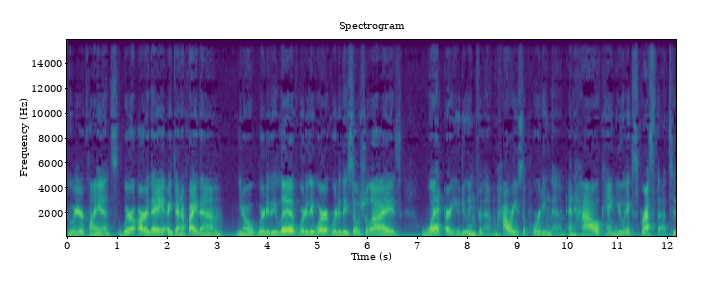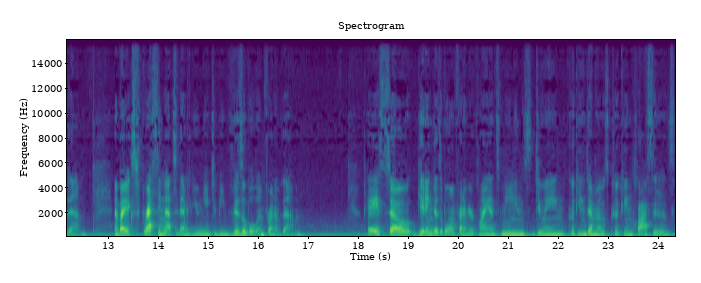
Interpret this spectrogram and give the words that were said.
Who are your clients? Where are they? Identify them. You know, where do they live? Where do they work? Where do they socialize? what are you doing for them? How are you supporting them? And how can you express that to them? And by expressing that to them, you need to be visible in front of them. Okay, so getting visible in front of your clients means doing cooking demos, cooking classes,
